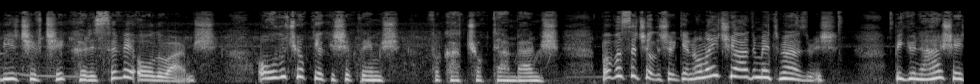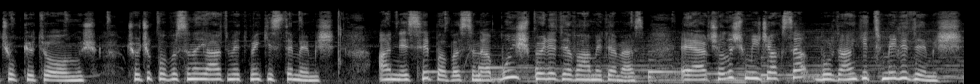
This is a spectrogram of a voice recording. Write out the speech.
Bir çiftçi, karısı ve oğlu varmış. Oğlu çok yakışıklıymış. Fakat çok tembelmiş. Babası çalışırken ona hiç yardım etmezmiş. Bir gün her şey çok kötü olmuş. Çocuk babasına yardım etmek istememiş. Annesi babasına bu iş böyle devam edemez. Eğer çalışmayacaksa buradan gitmeli demiş.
